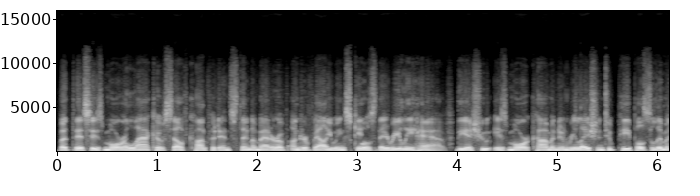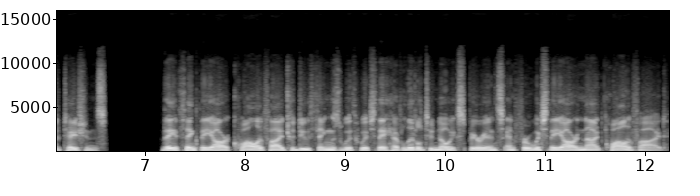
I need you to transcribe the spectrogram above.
but this is more a lack of self-confidence than a matter of undervaluing skills they really have. The issue is more common in relation to people's limitations. They think they are qualified to do things with which they have little to no experience and for which they are not qualified.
